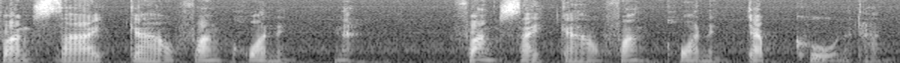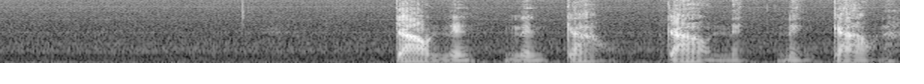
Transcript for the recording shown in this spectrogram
ฝั่งซ้าย 9 ฝั่งขวา1นะ ฝั่งซ้าย 9 ฝั่งขวา1จับคู่นะท่าน 9119 9119 นะ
